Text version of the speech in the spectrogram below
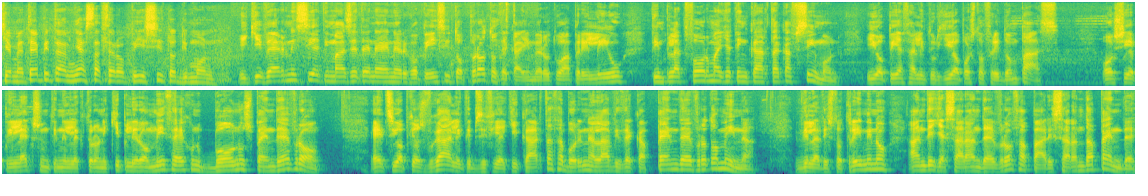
και μετέπειτα μια σταθεροποίηση των τιμών. Η κυβέρνηση ετοιμάζεται να ενεργοποιήσει το πρώτο δεκαήμερο του Απριλίου την πλατφόρμα για την κάρτα καυσίμων, η οποία θα λειτουργεί όπως το Freedom Pass. Όσοι επιλέξουν την ηλεκτρονική πληρωμή θα έχουν μπόνους 5 ευρώ. Έτσι, όποιος βγάλει την ψηφιακή κάρτα θα μπορεί να λάβει 15 ευρώ το μήνα. Δηλαδή, στο τρίμηνο, αντί για 40 ευρώ, θα πάρει 45.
